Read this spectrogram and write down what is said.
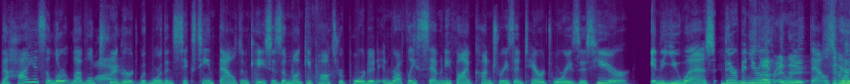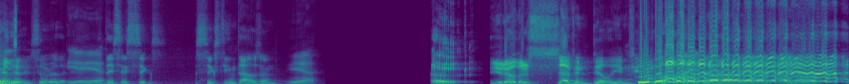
The highest alert level Why? triggered with more than 16,000 cases of monkeypox reported in roughly 75 countries and territories this year. In the U.S., there have been nearly Stop right 3,000 Stop right cases. there. Stop right there. Yeah, yeah. Did they say six, 16,000? Yeah. Uh, you know, there's seven billion people. I know,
